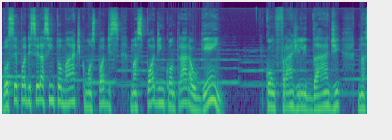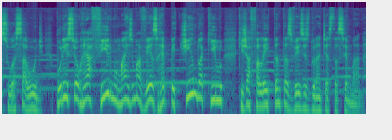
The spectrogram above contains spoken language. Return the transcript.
Você pode ser assintomático, mas pode, mas pode encontrar alguém com fragilidade na sua saúde. Por isso eu reafirmo mais uma vez, repetindo aquilo que já falei tantas vezes durante esta semana.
